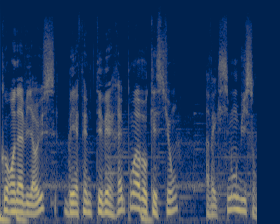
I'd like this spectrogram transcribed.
Coronavirus, BFM TV répond à vos questions avec Simon Buisson.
